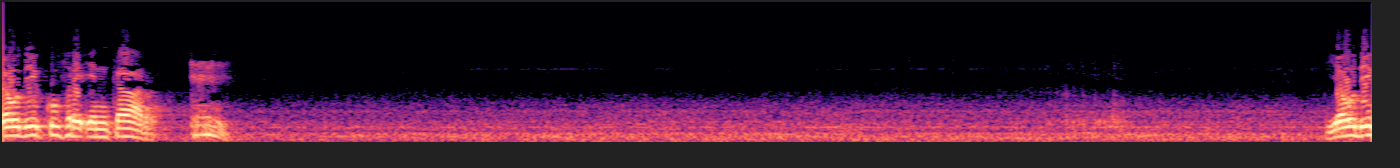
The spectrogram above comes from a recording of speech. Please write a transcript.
یو دی کفر انکار یو دی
